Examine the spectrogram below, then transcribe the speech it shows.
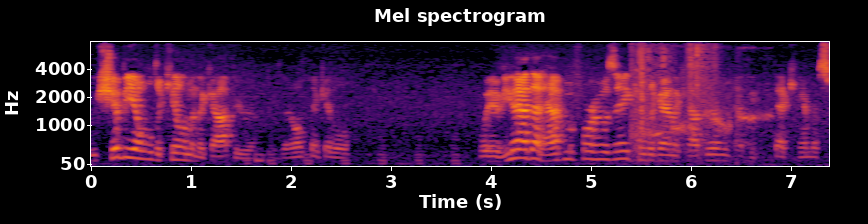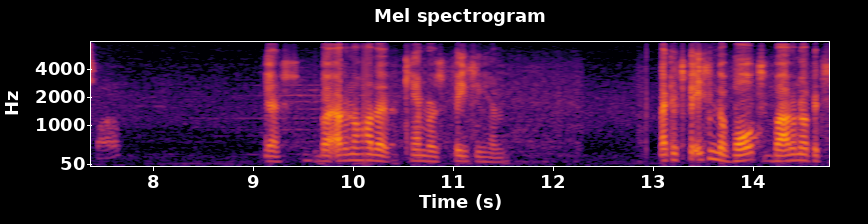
We should be able to kill him in the copy room. 'cause I don't think it'll. Wait, have you had that happen before, Jose? Kill the guy in the copy room and have that camera spot him? Yes, but I don't know how that camera is facing him. Like it's facing the vault, but I don't know if it's.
